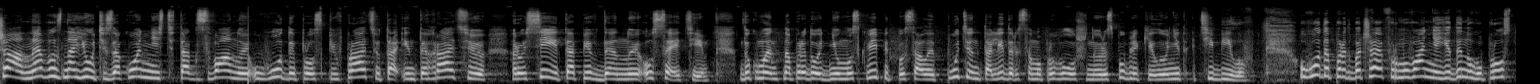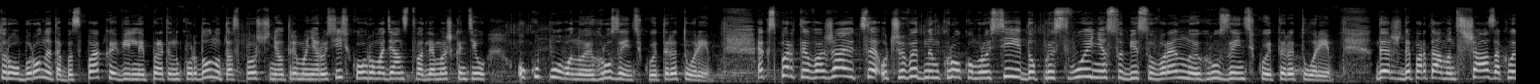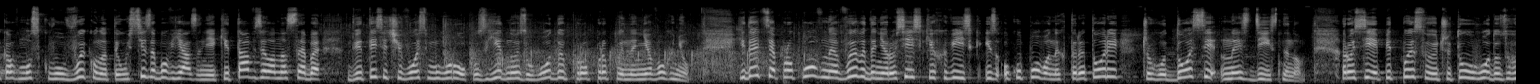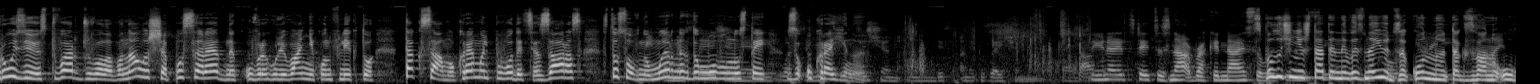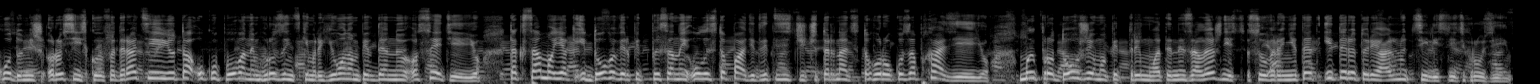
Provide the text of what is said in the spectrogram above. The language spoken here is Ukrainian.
США не визнають законність так званої угоди про співпрацю та інтеграцію Росії та Південної Осетії. Документ напередодні у Москві підписали Путін та лідер самопроголошеної республіки Леонід Тібілов. Угода передбачає формування єдиного простору оборони та безпеки, вільний перетин кордону та спрощення отримання російського громадянства для мешканців окупованої грузинської території. Експерти вважають це очевидним кроком Росії до присвоєння собі суверенної грузинської території. Держдепартамент США закликав Москву виконати усі зобов'язання, які та взяла на себе 2008 року згідно з угодою про припинення вогню. Йдеться про повне виведення російських військ із окупованих територій, чого досі не здійснено. Росія, підписуючи ту угоду з Грузією, стверджувала, вона лише посередник у врегулюванні конфлікту. Так само Кремль поводиться зараз стосовно мирних домовленостей з Україною. Сполучені Штати не визнають законною так звану угоду між Російською Федерацією та окупованим грузинським регіоном Південною Осетією, так само як і договір, підписаний у листопаді 2014 року з Абхазією. Ми продовжуємо підтримувати незалежність, суверенітет і територіальну цілісність Грузії.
